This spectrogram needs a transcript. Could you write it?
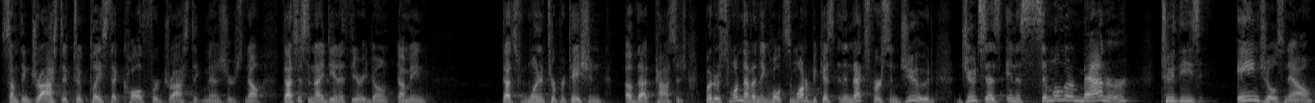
Something drastic took place that called for drastic measures. Now, that's just an idea and a theory. Don't, I mean, that's one interpretation of that passage. But it's one that I think holds some water because in the next verse in Jude, Jude says, in a similar manner to these angels now,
